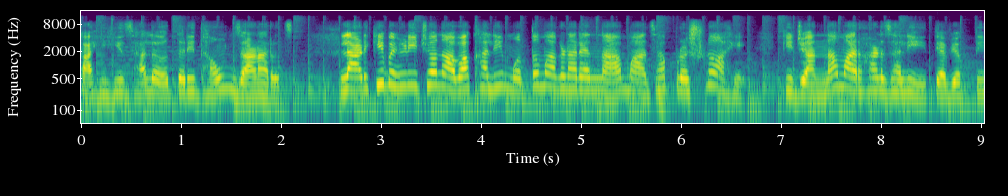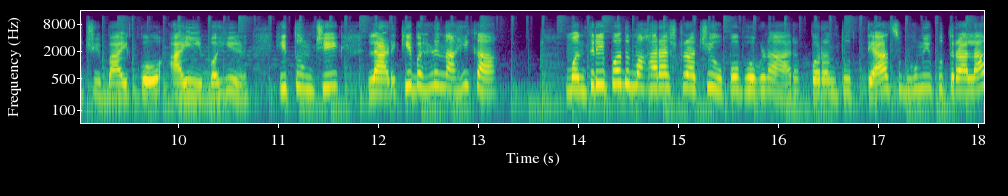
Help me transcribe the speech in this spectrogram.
काहीही झालं तरी धावून जाणारच. लाडकी बहिणीच्या नावाखाली मतं मागणाऱ्यांना माझा प्रश्न आहे. की ज्यांना मारहाण झाली त्या व्यक्तीची बायको आई बहीण ही तुमची लाडकी बहीण नाही का? मंत्रीपद महाराष्ट्राची उपभोगणार परंतु त्याच भूमिपुत्राला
